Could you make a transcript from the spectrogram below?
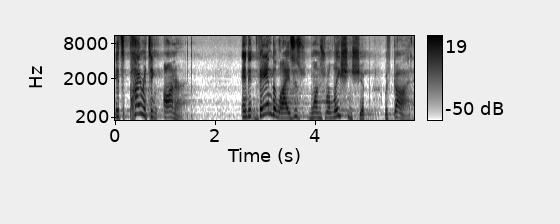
it's pirating honor. And it vandalizes one's relationship with God.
